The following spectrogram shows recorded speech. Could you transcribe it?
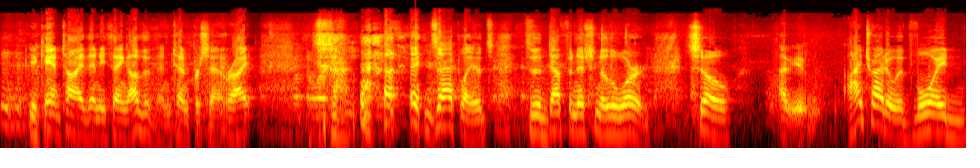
You can't tithe anything other than ten percent, right? What the word means. exactly. It's, it's the definition of the word. So I, I try to avoid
